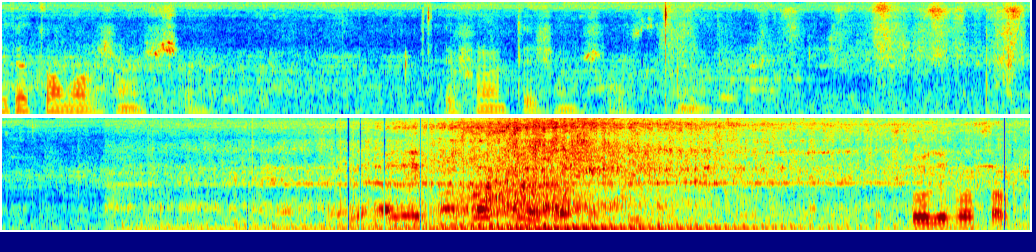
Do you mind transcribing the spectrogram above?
এটা তো আমার সমস্যা। এখন আর তাই সমস্যা হচ্ছে না। সোজে শব্দ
